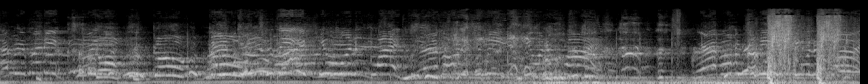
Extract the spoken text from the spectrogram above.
Everybody, Go, go, grab onto me if you want to fly. Grab onto me if you want to fly. Grab onto me if you want to fly.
